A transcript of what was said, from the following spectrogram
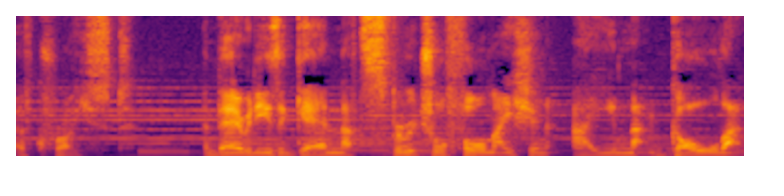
of Christ. And there it is again, that spiritual formation aim, that goal, that,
